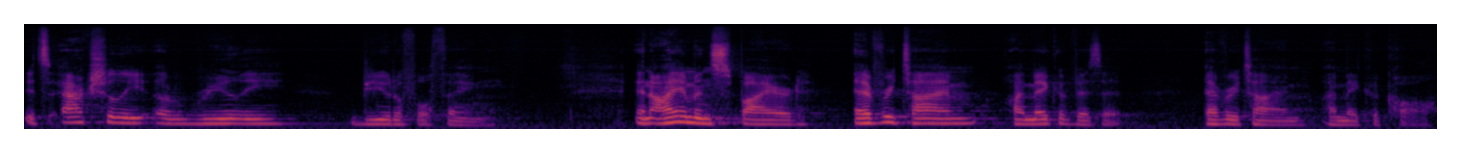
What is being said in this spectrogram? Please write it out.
It's actually a really beautiful thing. And I am inspired every time I make a visit every time I make a call.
